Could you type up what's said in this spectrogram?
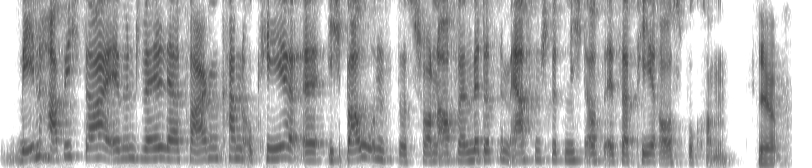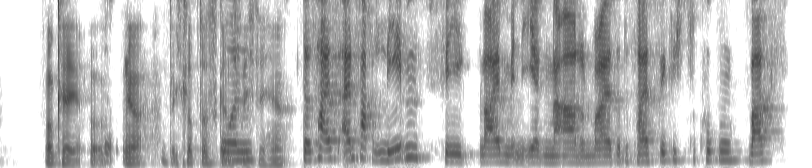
wen habe ich da eventuell, der sagen kann, okay, äh, ich baue uns das schon, auch wenn wir das im ersten Schritt nicht aus SAP rausbekommen. Ja. Okay, ja, ich glaube, das ist ganz und wichtig. Ja. Das heißt einfach lebensfähig bleiben in irgendeiner Art und Weise. Das heißt wirklich zu gucken, was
